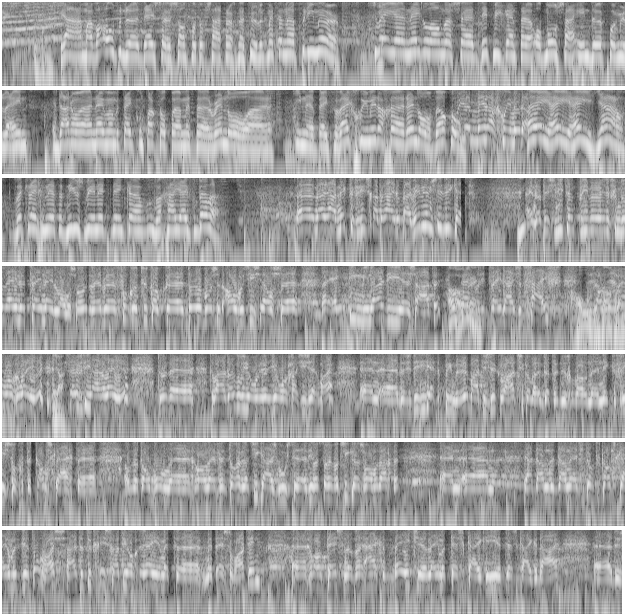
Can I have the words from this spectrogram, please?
Ja, maar we openden deze Zandvoort op zaterdag natuurlijk met een primeur. Twee Nederlanders dit weekend op Monza in de Formule 1... En daarom eh, nemen we meteen contact op eh, met uh, Rendel in Beverwijk. Goedemiddag Rendel, welkom. Goedemiddag, goedemiddag. Hey, hey, hey. Ja, we kregen net het nieuws binnen. Ik denk, we gaan je even bellen. nou ja, Nick de Vries gaat rijden bij Williams dit weekend. En dat is niet een primeur in de Formule 1, twee Nederlanders hoor. We hebben vroeger natuurlijk ook uh, Doorbos en Albers die zelfs uh, bij één team Minardi uh, zaten. Oké. Okay. Dat was in 2005. Oh, dus dat is heel lang geleden. Ja. 17 jaar geleden. Toen, toen waren het ook nog jonge, jonge gastjes zeg maar. En, dus het is niet echt een primeur, maar het is natuurlijk wel hartstikke leuk dat er nu gewoon Nick de Vries toch de kans krijgt. omdat Albon gewoon even, toch even naar het ziekenhuis moest. die was toch even wat ziekenhuis van achter. En ehm, ja, dan, dan heeft hij toch de kans gekregen om hij er toch was. Hij heeft natuurlijk gisteren had hij al gereden met, uh, met Aston Martin. Uh, gewoon testen. Dat was eigenlijk een beetje alleen maar test kijken hier, test kijken daar. Uh, dus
